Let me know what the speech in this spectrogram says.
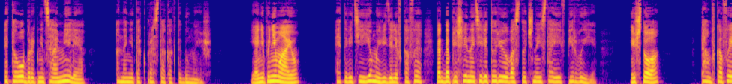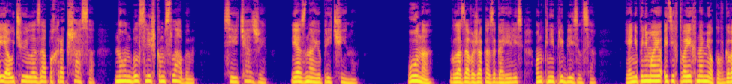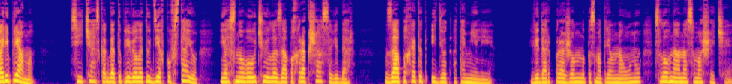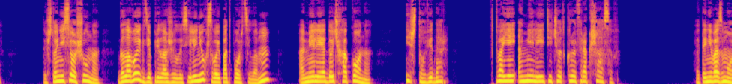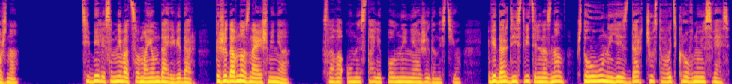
Это оборотница Амелия. Она не так проста, как ты думаешь». «Я не понимаю». «Это ведь ее мы видели в кафе, когда пришли на территорию восточной стаи впервые». «И что?» «Там в кафе я учуяла запах Ракшаса, но он был слишком слабым. Сейчас же я знаю причину». «Уна!» — глаза вожака загорелись, он к ней приблизился. «Я не понимаю этих твоих намеков, говори прямо». «Сейчас, когда ты привел эту девку в стаю, я снова учуяла запах Ракшаса, Видар. Запах этот идет от Амелии. Видар пораженно посмотрел на Уну, словно она сумасшедшая. «Ты что несешь, Уна? Головой где приложилась или нюх свой подпортила, м? Амелия — дочь Хакона». «И что, Видар? В твоей Амелии течет кровь Ракшасов». «Это невозможно». «Тебе ли сомневаться в моем даре, Видар? Ты же давно знаешь меня!» Слова Уны стали полной неожиданностью. Видар действительно знал, что у Уны есть дар чувствовать кровную связь.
